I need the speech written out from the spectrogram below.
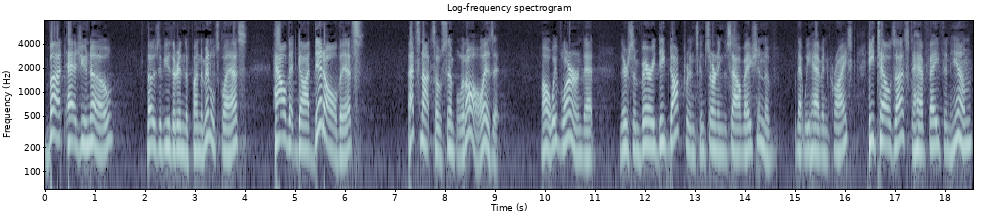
But, as you know, those of you that are in the fundamentals class, how that God did all this, that's not so simple at all, is it? Oh, we've learned that there's some very deep doctrines concerning the salvation of that we have in Christ. He tells us to have faith in Him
